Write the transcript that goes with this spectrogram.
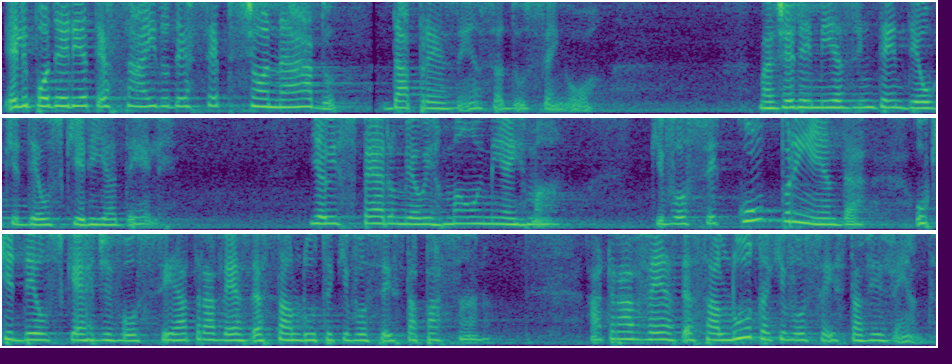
Ele poderia ter saído decepcionado da presença do Senhor. Mas Jeremias entendeu o que Deus queria dele. E eu espero, meu irmão e minha irmã, que você compreenda o que Deus quer de você através desta luta que você está passando, através dessa luta que você está vivendo,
